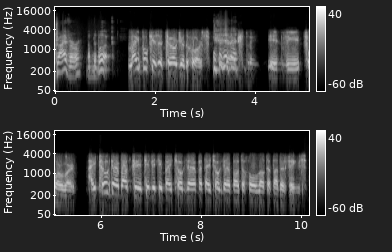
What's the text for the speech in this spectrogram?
driver of the book. My book is a Trojan horse, actually, in the foreword. I talk there about creativity, but I talk there, but I talk there about a whole lot of other things.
